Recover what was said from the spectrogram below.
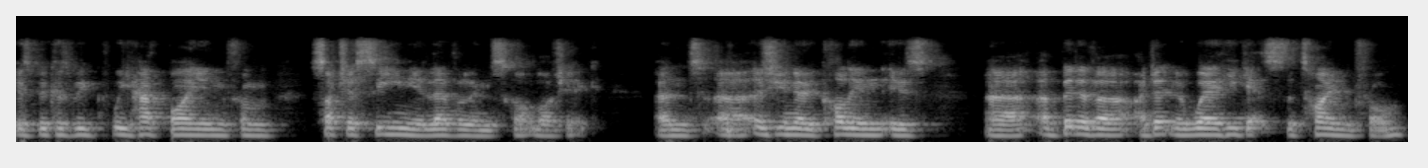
is because we, we have buy in from such a senior level in Scott Logic. And uh, as you know, Colin is uh, a bit of a, I don't know where he gets the time from.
